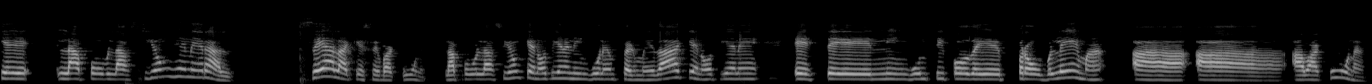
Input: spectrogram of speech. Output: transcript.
que la población general sea la que se vacune, la población que no tiene ninguna enfermedad, que no tiene este, ningún tipo de problema a, a vacunas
